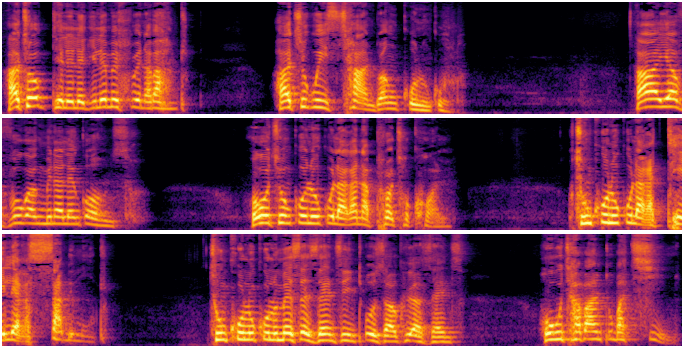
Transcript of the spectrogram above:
hathi okudelelekile emehlweni abantu. Hathi kuyisithandwa uNkulunkulu hayi yavuka kumina lenkonzo ukuthi uNkulunkulu akana protocol ukuthi uNkulunkulu akadeli akasabi umuntu ukuthi uNkulunkulu mesezenza izinto zakhe uyazenza. Ukuthi abantu bathini.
